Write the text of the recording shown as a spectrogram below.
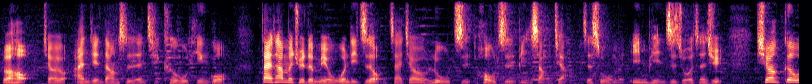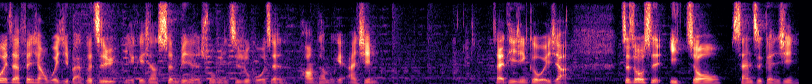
然后，交由案件当事人及客户听过，待他们觉得没有问题之后，再交由录制、后制并上架。这是我们音频制作的程序。希望各位在分享维基百科之余，也可以向身边人说明制作过程，好让他们可以安心。再提醒各位一下，这周是一周三次更新。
